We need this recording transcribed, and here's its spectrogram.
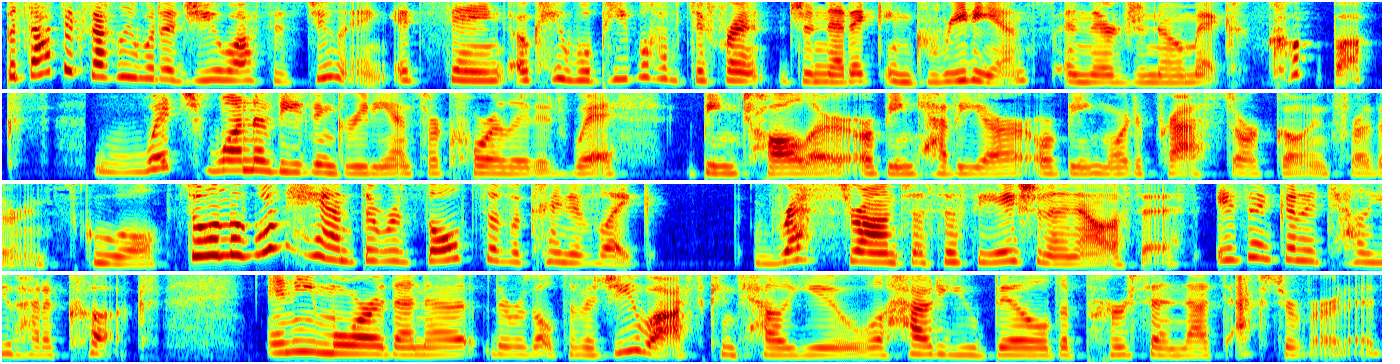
But that's exactly what a GWAS is doing. It's saying, okay, well, people have different genetic ingredients in their genomic cookbooks. Which one of these ingredients are correlated with being taller or being heavier or being more depressed or going further in school? So, on the one hand, the results of a kind of like restaurant association analysis isn't going to tell you how to cook any more than a, the results of a GWAS can tell you, well, how do you build a person that's extroverted?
